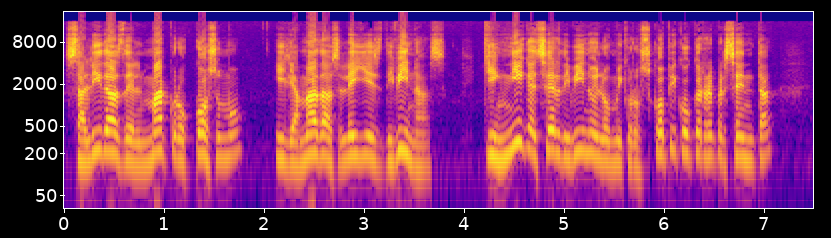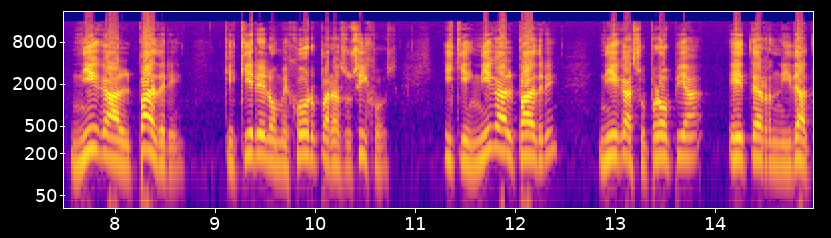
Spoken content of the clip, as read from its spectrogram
salidas del macrocosmo y llamadas leyes divinas, quien niega el ser divino en lo microscópico que representa, niega al Padre, que quiere lo mejor para sus hijos, y quien niega al Padre, niega su propia eternidad,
